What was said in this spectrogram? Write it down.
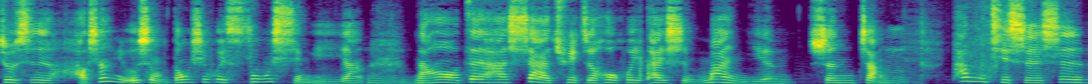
就是好像有什么东西会苏醒一样，嗯，然后在它下去之后会开始蔓延生长。嗯，它们其实是。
